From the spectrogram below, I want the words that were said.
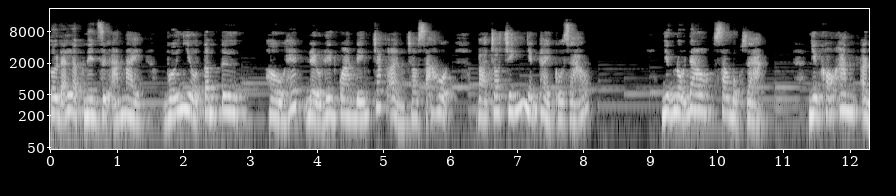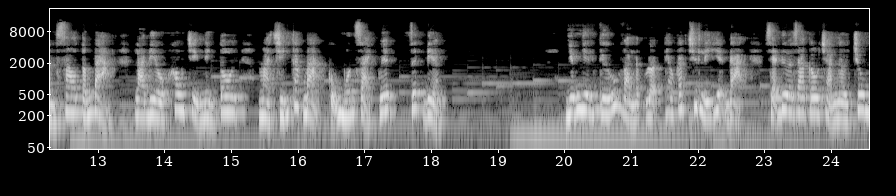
Tôi đã lập nên dự án này với nhiều tâm tư, hầu hết đều liên quan đến trắc ẩn cho xã hội và cho chính những thầy cô giáo. Những nỗi đau sau bục giảng, những khó khăn ẩn sau tấm bảng là điều không chỉ mình tôi mà chính các bạn cũng muốn giải quyết, dứt điểm. Những nghiên cứu và lập luận theo các triết lý hiện đại sẽ đưa ra câu trả lời chung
